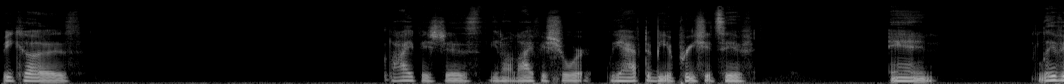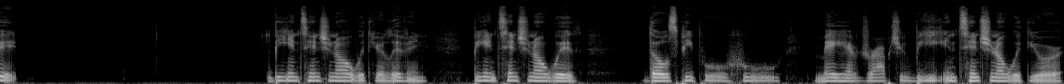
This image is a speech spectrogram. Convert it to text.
Because life is just, you know, life is short. We have to be appreciative and live it be intentional with your living. Be intentional with those people who may have dropped you. Be intentional with your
